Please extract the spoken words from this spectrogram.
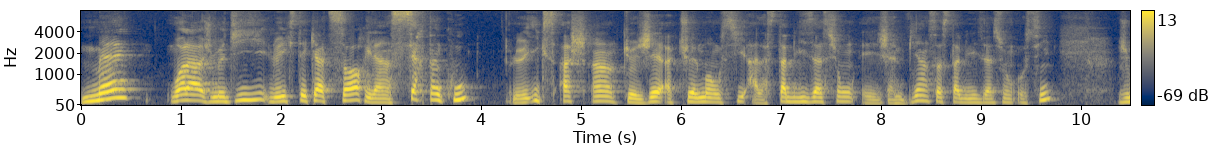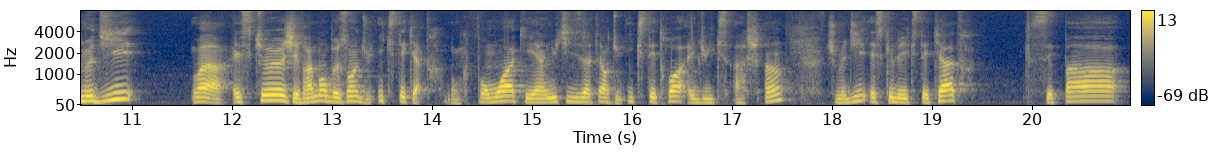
Mais voilà, je me dis, le XT4 sort, il a un certain coût. Le XH1 que j'ai actuellement aussi a la stabilisation et j'aime bien sa stabilisation aussi. Je me dis, voilà, est-ce que j'ai vraiment besoin du XT4 Donc pour moi, qui est un utilisateur du XT3 et du XH1, je me dis, est-ce que le XT4, c'est pas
